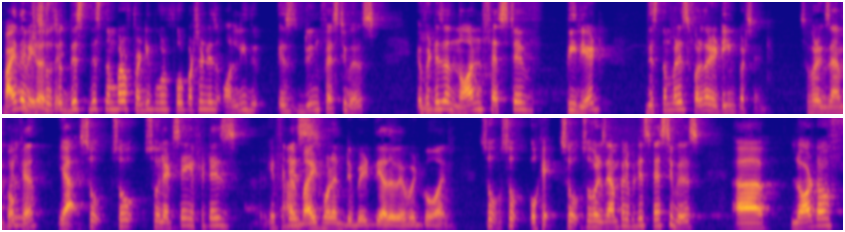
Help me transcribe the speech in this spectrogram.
By the way, so, so this this number of 24% is only is during festivals. If Hmm. it is a non-festive period, this number is further 18%. So for example, Okay. yeah. So so so let's say if it is if it I is might want to debate the other way, but go on. So, so okay. So, so for example, if it is festivals, uh, lot of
